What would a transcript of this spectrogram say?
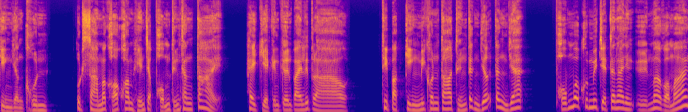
กิ่งอย่างคุณ อุตส่าห์มาขอความเห็นจากผมถึงทางใต้ ให้เกียรติกันเกินไปหรือเปล่า ที่ปักกิ่งมีคนตาถึงตั้งเยอะตั้งแยะ ผมว่าคุณมีเจตนาอย่างอื่นมากกว่ามั้ง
